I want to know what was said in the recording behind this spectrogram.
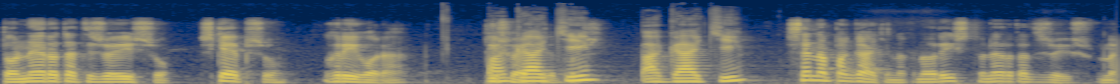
τον έρωτα της ζωής σου. Σκέψου, γρήγορα. Τι σου έρχεται Παγκάκι, μπροστά. παγκάκι, Σε ένα παγκάκι να γνωρίσεις τον έρωτα της ζωής σου. Ναι.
